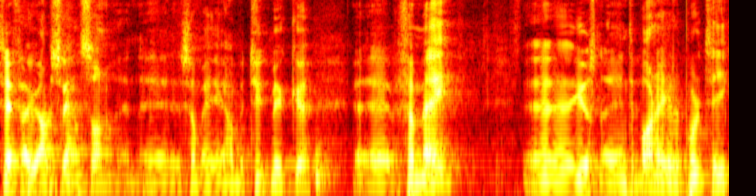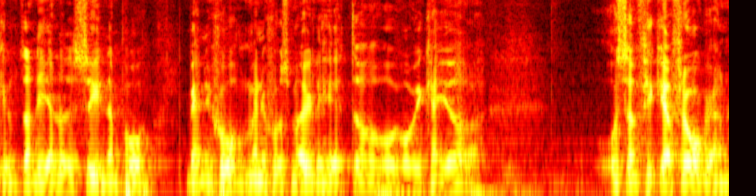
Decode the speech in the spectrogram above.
träffade jag ju Alf Svensson eh, som är, har betytt mycket för mig. Just när, inte bara när det gäller politiken utan det gäller synen på människor, människors möjligheter och vad vi kan göra. Och sen fick jag frågan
